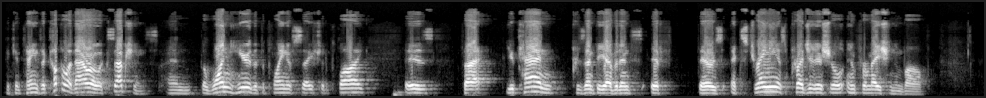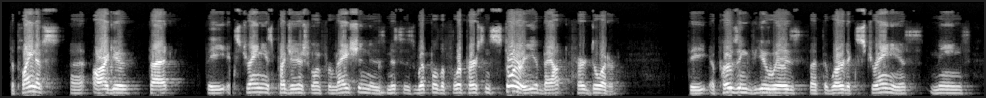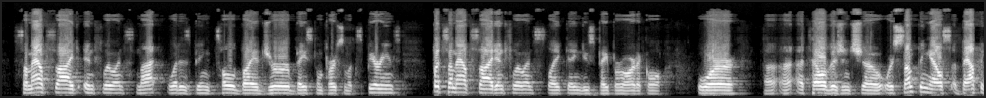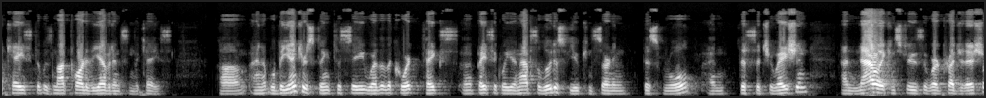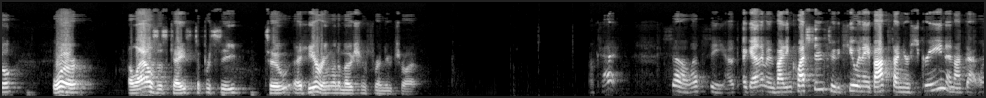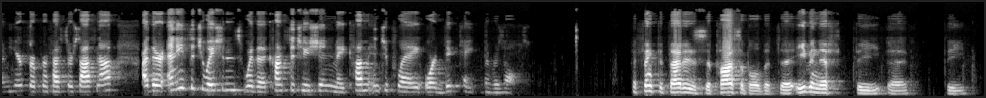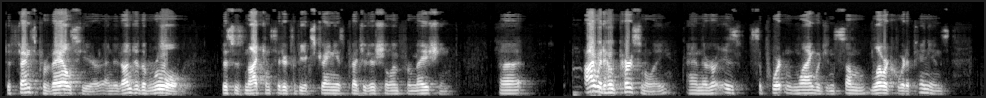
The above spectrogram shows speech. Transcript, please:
It contains a couple of narrow exceptions, and the one here that the plaintiffs say should apply is that you can present the evidence if there's extraneous prejudicial information involved. The plaintiffs uh, argue that the extraneous prejudicial information is Mrs. Whipple, the foreperson story about her daughter. The opposing view is that the word extraneous means some outside influence, not what is being told by a juror based on personal experience, but some outside influence like a newspaper article or a, television show or something else about the case that was not part of the evidence in the case. Um, and it will be interesting to see whether the court takes uh, basically an absolutist view concerning this rule and this situation and narrowly construes the word prejudicial or allows this case to proceed to a hearing on a motion for a new trial. Okay. So let's see. Again, I'm inviting questions through the Q and A box on your screen, and I've got one here for Professor Sosnov. Are there any situations where the Constitution may come into play or dictate the result? I think that that is uh, possible, that uh, even if the, uh, the defense prevails here, and that under the rule, this is not considered to be extraneous prejudicial information, uh, I would hope personally, and there is support in language in some lower court opinions,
